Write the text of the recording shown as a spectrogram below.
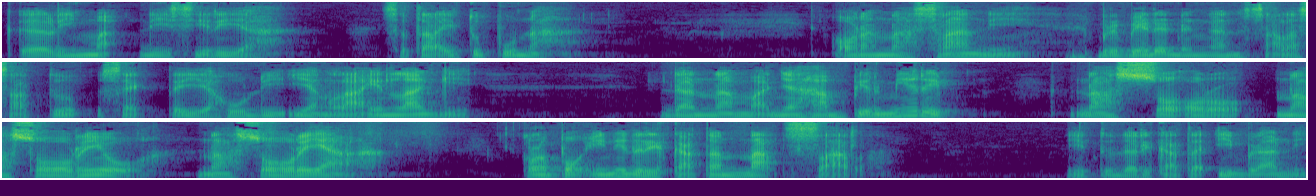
kelima di Syria. Setelah itu punah. Orang Nasrani berbeda dengan salah satu sekte Yahudi yang lain lagi. Dan namanya hampir mirip. Nasoro, Nasoreo, Nasorea. Kelompok ini dari kata Natsar. Itu dari kata Ibrani.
